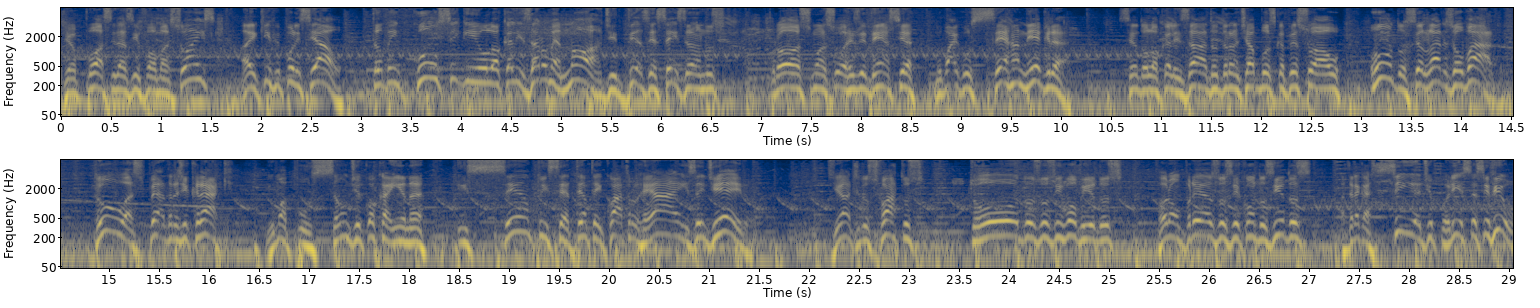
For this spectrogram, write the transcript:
De posse das informações, a equipe policial também conseguiu localizar o menor de 16 anos, próximo à sua residência no bairro Serra Negra. Sendo localizado durante a busca pessoal um dos celulares roubados, duas pedras de crack e uma porção de cocaína e 174 reais em dinheiro. Diante dos fatos, todos os envolvidos foram presos e conduzidos à delegacia de polícia civil.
